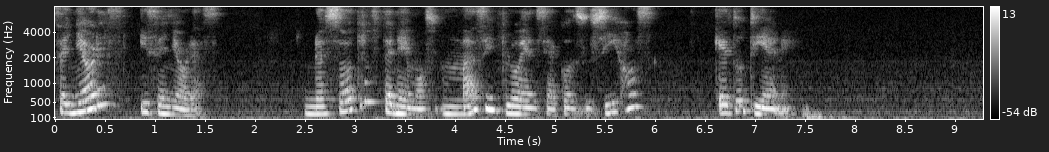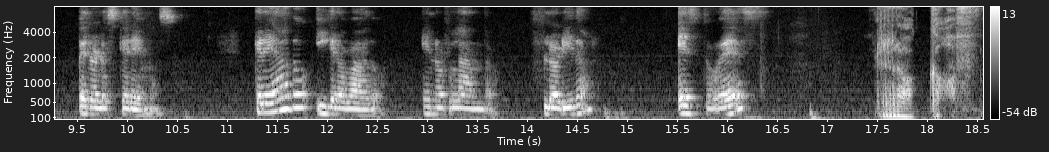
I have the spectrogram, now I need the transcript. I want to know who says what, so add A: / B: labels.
A: Señores y señoras, nosotros tenemos más influencia con sus hijos que tú tienes, pero los queremos. Creado y grabado en Orlando, Florida, esto es
B: Rock Off.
